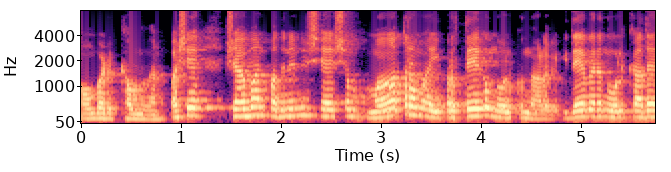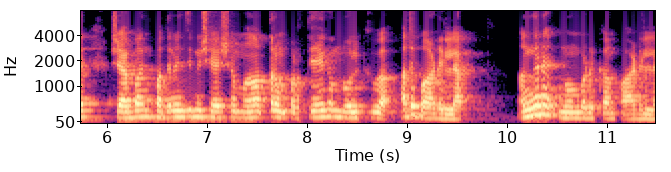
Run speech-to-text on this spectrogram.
നോമ്പെടുക്കാവുന്നതാണ് പക്ഷേ ഷാബാൻ പതിനഞ്ചിന് ശേഷം മാത്രമായി പ്രത്യേകം നോൽക്കുന്ന ആളുകൾ. ഇതേവരെ നോൽക്കാതെ ഷാബാൻ പതിനഞ്ചിന് ശേഷം മാത്രം പ്രത്യേകം നോൽക്കുക അത് പാടില്ല. അങ്ങനെ നോമ്പെടുക്കാൻ പാടില്ല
